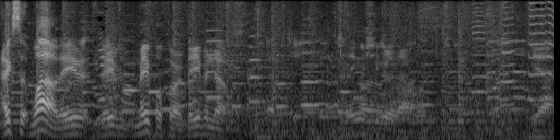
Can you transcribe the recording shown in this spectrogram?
Excellent. Wow, they they Mapplethorpe. They even know. I think we should go to that one. Yeah.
